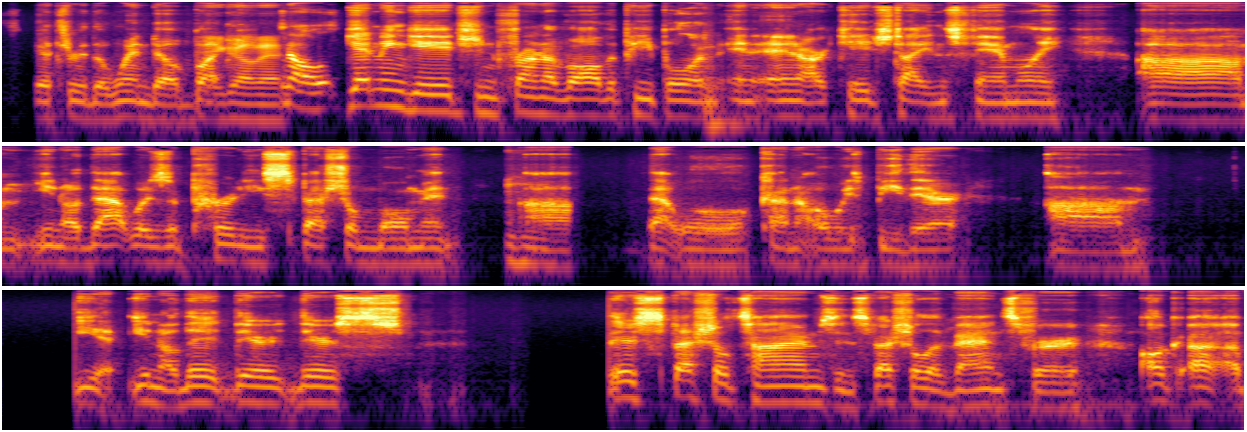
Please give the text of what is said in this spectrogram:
get through the window. But you, go, you, know, getting engaged in front of all the people in, in, in our Cage Titans family, um, you know, that was a pretty special moment mm-hmm. uh, that will kind of always be there. Um, yeah, you know, there, there there's there's special times and special events for all, uh,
